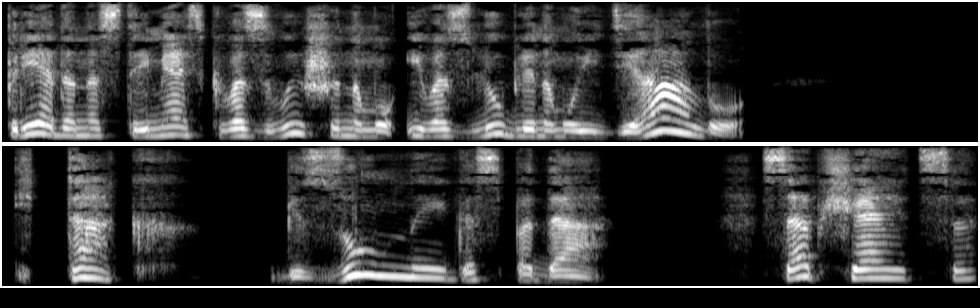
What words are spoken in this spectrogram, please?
преданно стремясь к возвышенному и возлюбленному идеалу, Итак, безумные господа, сообщается,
